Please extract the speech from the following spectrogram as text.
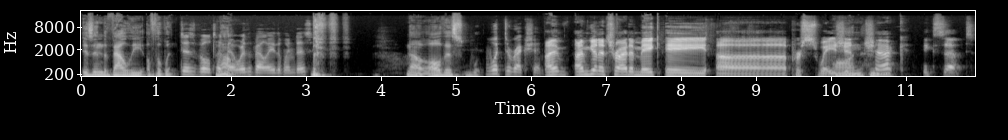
is in the Valley of the Wind. Does Volta No. know where the Valley of the Wind is? No, all this what direction? I'm I'm gonna try to make a uh persuasion On who? check. Except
